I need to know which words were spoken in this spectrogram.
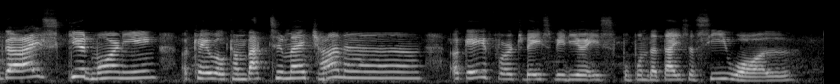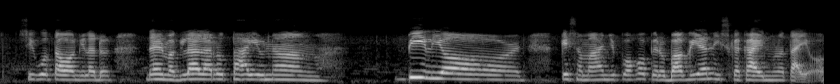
guys? Good morning! Okay, welcome back to my channel! Okay, for today's video is pupunta tayo sa seawall. Seawall tawag nila doon. Dahil maglalaro tayo ng billiard. Okay, samahan niyo po ako. Pero bago yan is kakain muna tayo.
